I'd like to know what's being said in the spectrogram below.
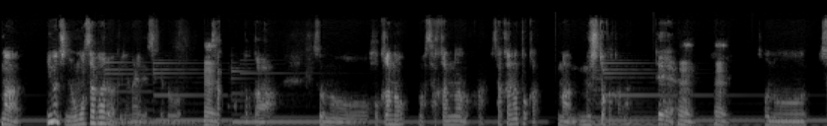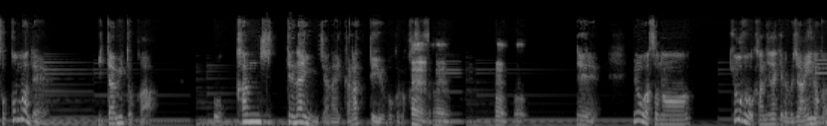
まあ、命に重さがあるわけじゃないですけど、うん。魚とか、その、他の、まあ、魚なのかな？魚とか、まあ、虫とかかな？って、うん。うん。その、そこまで痛みとかを感じてないんじゃないかなっていう僕のう仮説。んうん。うんで、要はその、恐怖を感じなければじゃあいいのかっ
